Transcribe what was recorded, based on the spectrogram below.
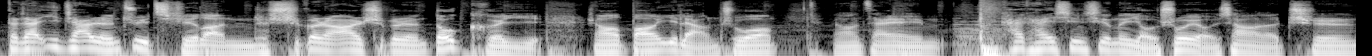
大家一家人聚齐了，你这十个人、二十个人都可以，然后包一两桌，然后再 name. 开开心心的、有说有笑的吃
